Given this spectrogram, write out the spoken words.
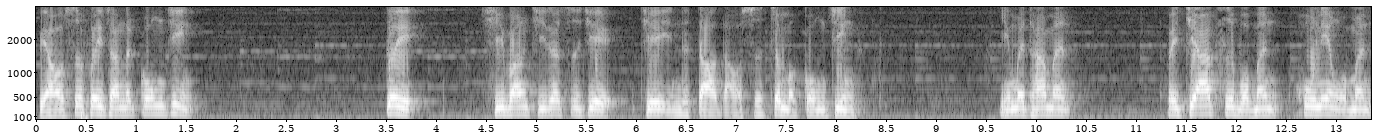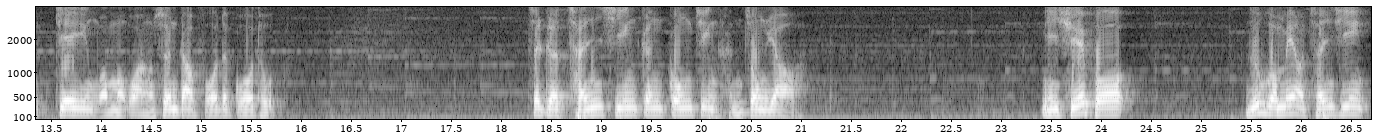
表示，非常的恭敬，对西方极乐世界接引的大导师这么恭敬，因为他们会加持我们，护念我们，接引我们往生到佛的国土。这个诚心跟恭敬很重要啊。你学佛如果没有诚心，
